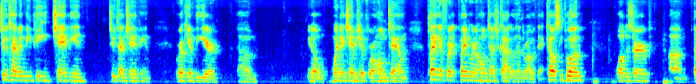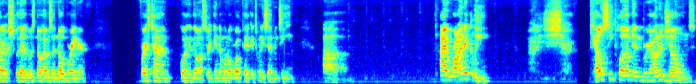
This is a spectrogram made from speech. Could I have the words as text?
two-time MVP, champion, two-time champion, rookie of the year. Um, you know, winning a championship for a hometown, playing in front, playing in a hometown, Chicago. Nothing wrong with that. Kelsey Plum, well deserved. Um, thought it was, it was no, it was a no-brainer. First time going to the All Star game, number one overall pick in 2017. Um, ironically, Kelsey Plum and Brionna Jones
